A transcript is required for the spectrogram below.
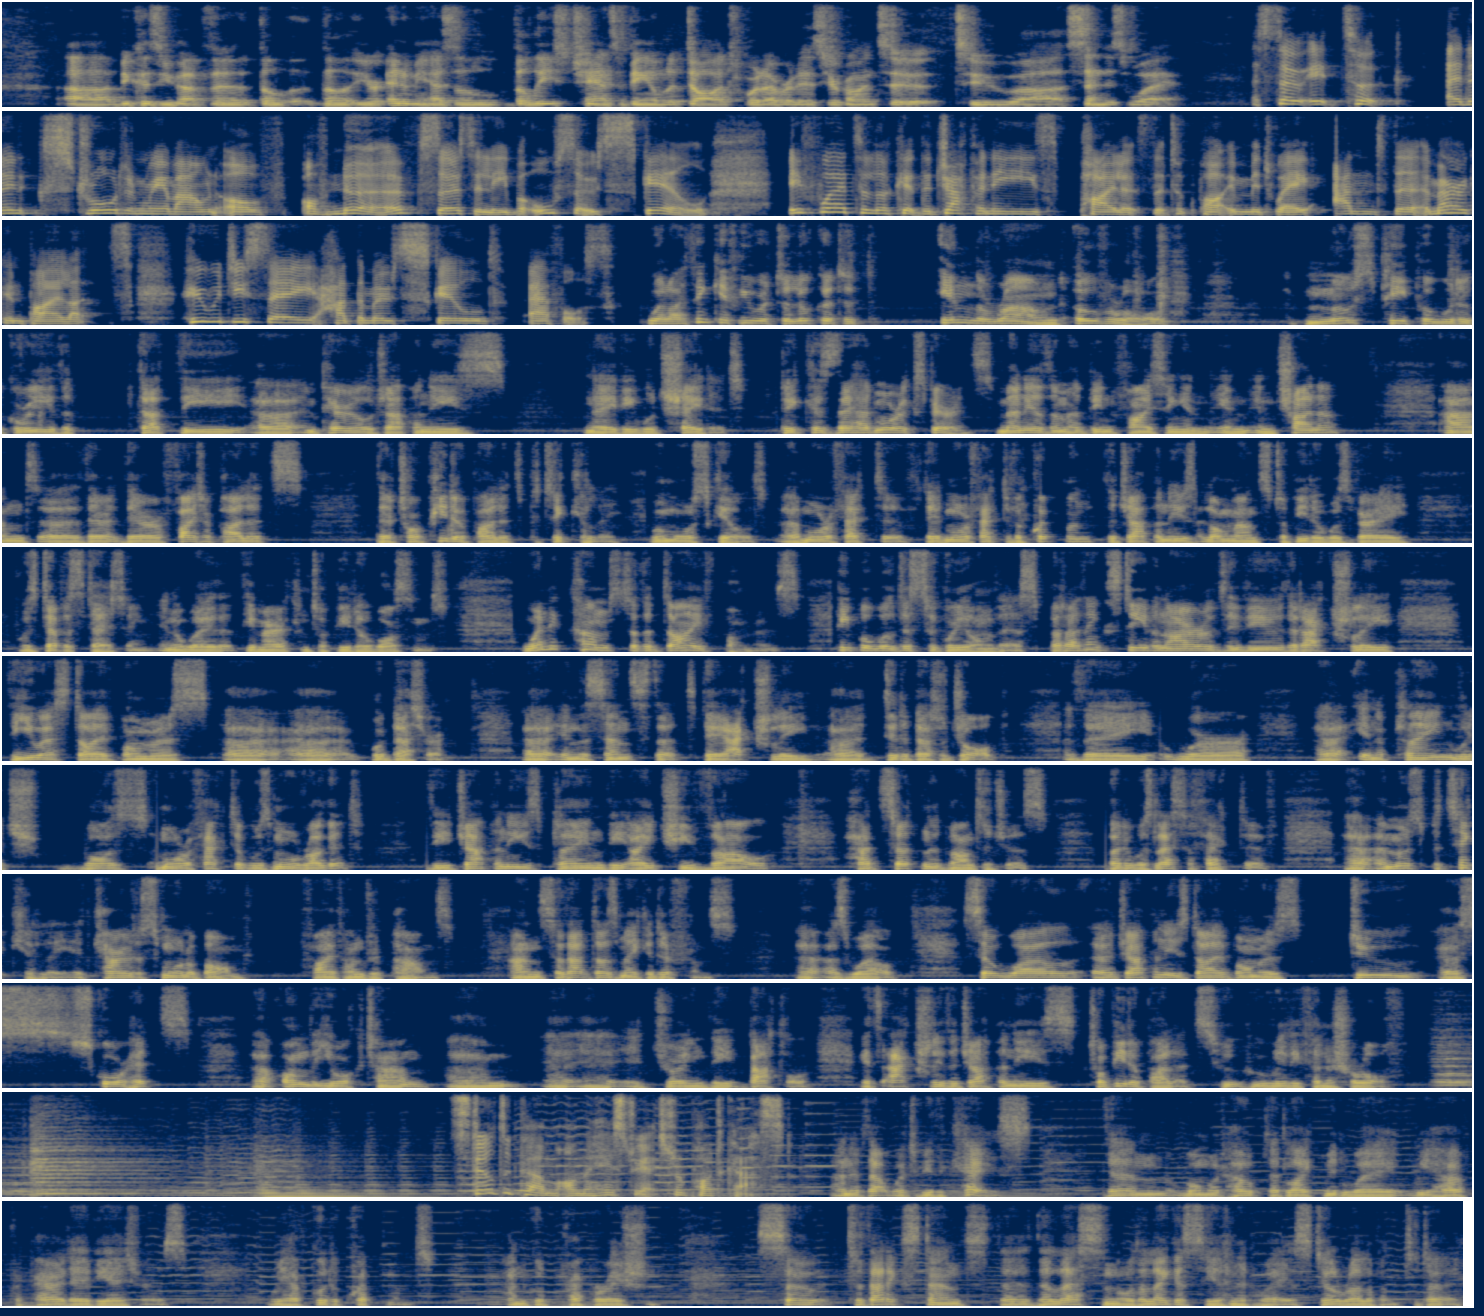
Uh, because you have the, the, the your enemy has the, the, least chance of being able to dodge whatever it is you're going to to uh, send his way. So it took an extraordinary amount of of nerve, certainly, but also skill. If we're to look at the Japanese pilots that took part in Midway and the American pilots, who would you say had the most skilled Air Force? Well, I think if you were to look at it in the round overall, most people would agree that that the uh, Imperial Japanese Navy would shade it because they had more experience. Many of them had been fighting in, in, in China, and uh, their, their fighter pilots their torpedo pilots, particularly, were more skilled, uh, more effective. They had more effective equipment. The Japanese long lance torpedo was very was devastating in a way that the American torpedo wasn't. When it comes to the dive bombers, people will disagree on this, but I think Steve and I are of the view that actually the US dive bombers uh, uh, were better uh, in the sense that they actually uh, did a better job. They were uh, in a plane which was more effective, was more rugged. The Japanese plane, the Aichi Val, had certain advantages, but it was less effective. Uh, and most particularly, it carried a smaller bomb, 500 pounds. And so that does make a difference uh, as well. So while uh, Japanese dive bombers do uh, score hits, uh, on the Yorktown um, uh, uh, during the battle. It's actually the Japanese torpedo pilots who, who really finish her off. Still to come on the History Extra podcast. And if that were to be the case, then one would hope that, like Midway, we have prepared aviators, we have good equipment, and good preparation. So, to that extent, the, the lesson or the legacy of Midway is still relevant today.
